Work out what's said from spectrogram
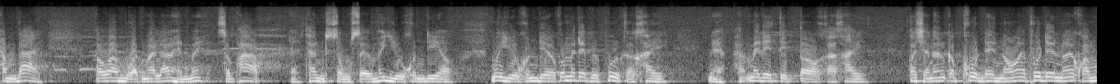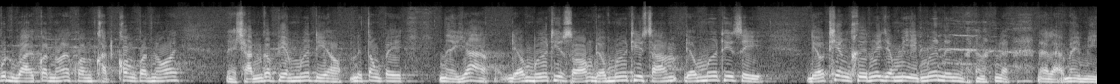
ทำได้ เพราะว่าบวชมาแล้วเห็นไหมสภาพท่านส่งเสริมให้อยู่คนเดียว เมื่ออยู่คนเดียวก็ไม่ได้ไปพูดกับใครเนี่ยไม่ได้ติดต่อกับใคร เพราะฉะนั้นก็พูดได้น้อย พูดได้น้อยความวุ่นวายก็น้อยความขัดข้องก็น้อย ฉันก็เพียงมื้อเดียว ไม่ต้องไปเหนื่อยยาก เดี๋ยวมื้อที่สองเดี๋ยวมื้อที่สามเดี๋ยวมื้อที่สี่เดี๋ยวเที่ยงคืนก็ยังมีอีกมื้อหนึ่งนั่นแหละไม่มี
